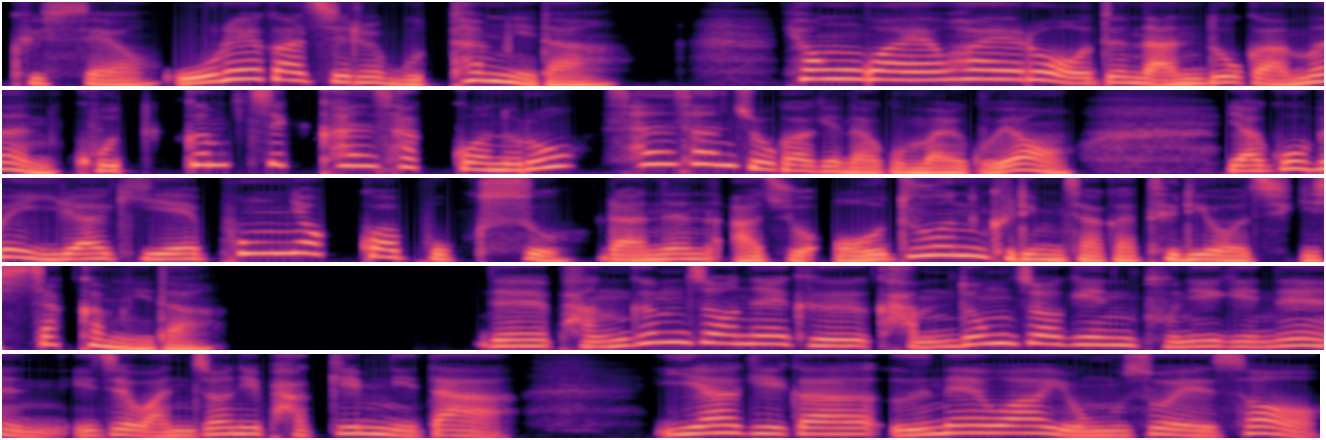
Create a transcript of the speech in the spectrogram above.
글쎄요, 오래가지를 못합니다. 형과의 화해로 얻은 안도감은 곧 끔찍한 사건으로 산산조각이 나고 말고요. 야곱의 이야기에 폭력과 복수라는 아주 어두운 그림자가 드리워지기 시작합니다. 네, 방금 전에 그 감동적인 분위기는 이제 완전히 바뀝니다. 이야기가 은혜와 용서에서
